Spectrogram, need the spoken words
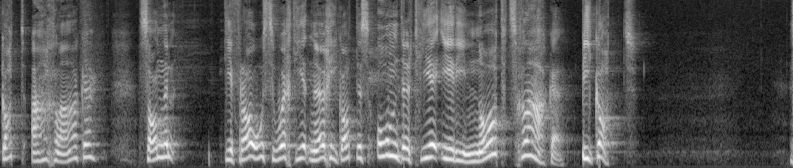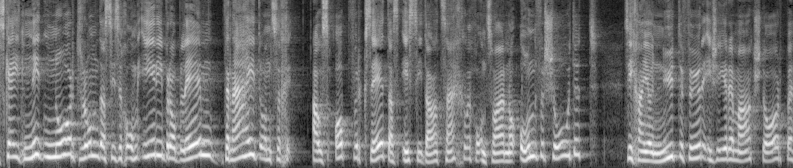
Gott anklagen, sondern die Frau sucht hier die Nähe Gottes, um dort hier ihre Not zu klagen. Bei Gott. Es geht nicht nur darum, dass sie sich um ihre Probleme dreht und sich als Opfer sieht, das ist sie tatsächlich, und zwar noch unverschuldet. Sie kann ja nichts dafür, ist ihr Mann gestorben.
